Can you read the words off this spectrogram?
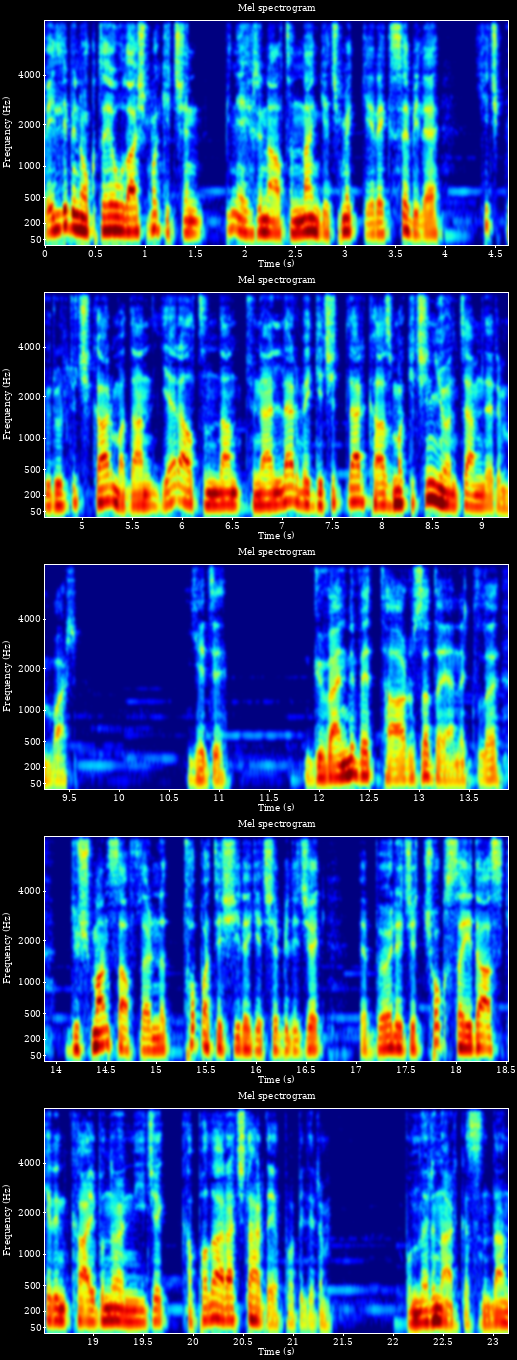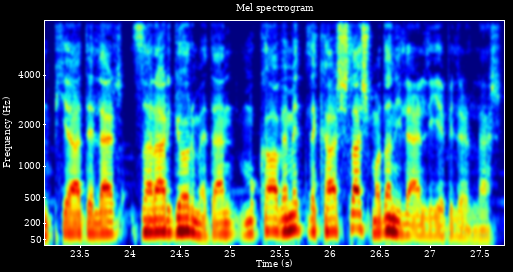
Belli bir noktaya ulaşmak için bir nehrin altından geçmek gerekse bile hiç gürültü çıkarmadan yer altından tüneller ve geçitler kazmak için yöntemlerim var. 7 güvenli ve taarruza dayanıklı, düşman saflarını top ateşiyle geçebilecek ve böylece çok sayıda askerin kaybını önleyecek kapalı araçlar da yapabilirim. Bunların arkasından piyadeler zarar görmeden, mukavemetle karşılaşmadan ilerleyebilirler.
